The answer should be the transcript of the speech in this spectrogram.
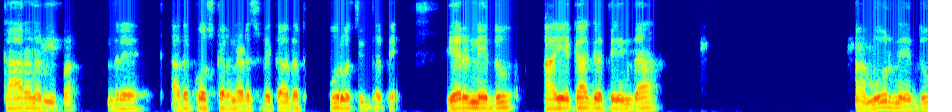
ಕಾರಣ ರೂಪ. ಅಂದ್ರೆ ಅದಕ್ಕೋಸ್ಕರ ನಡೆಸಬೇಕಾದ ಪೂರ್ವ ಸಿದ್ಧತೆ. ಎರಡನೇದು ಆ ಏಕಾಗ್ರತೆಯಿಂದ, ಆ ಮೂರನೇದು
